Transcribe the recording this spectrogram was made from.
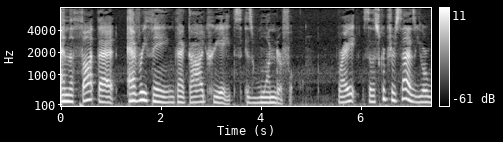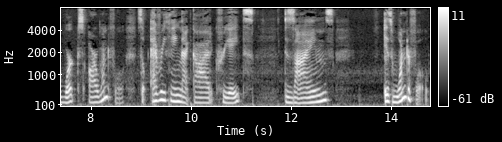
and the thought that everything that God creates is wonderful right? So the scripture says your works are wonderful. So everything that God creates, designs, is wonderful.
